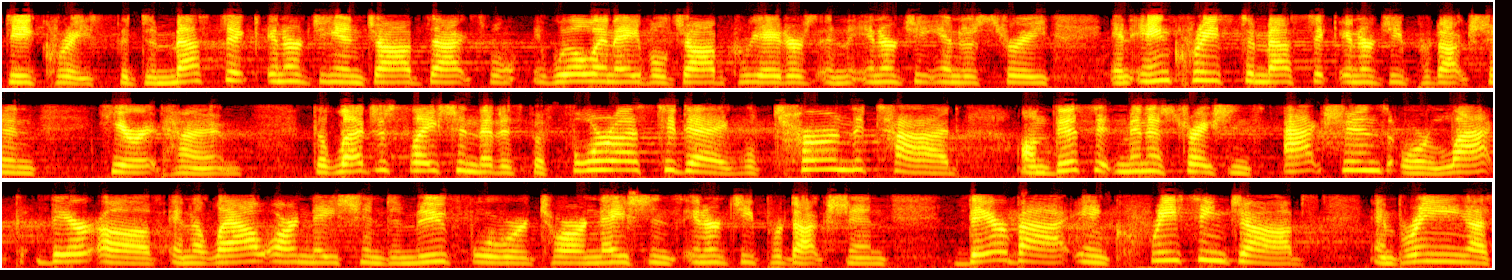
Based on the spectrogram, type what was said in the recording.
decrease. The Domestic Energy and Jobs Act will, will enable job creators in the energy industry and increase domestic energy production here at home. The legislation that is before us today will turn the tide on this administration's actions or lack thereof and allow our nation to move forward to our nation's energy production, thereby increasing jobs and bringing us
